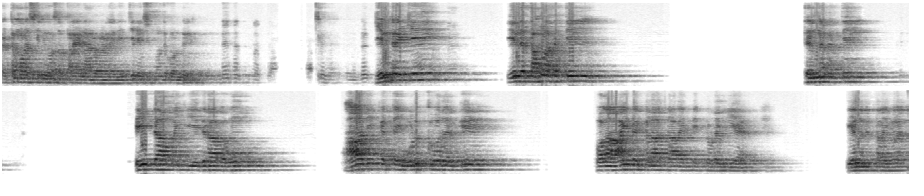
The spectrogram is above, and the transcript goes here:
வெட்டமல சீனிவாச பழையனார் அவர்களை நெஞ்சிலே சுமந்து கொண்டு இன்றைக்கு இந்த தமிழகத்தில் தென்னகத்தில் தீண்டாமைக்கு எதிராகவும் ஆதிக்கத்தை ஒடுக்குவதற்கு பல ஆயுத கலாச்சாரத்தை தொடங்கிய ஏழு தலைவர்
